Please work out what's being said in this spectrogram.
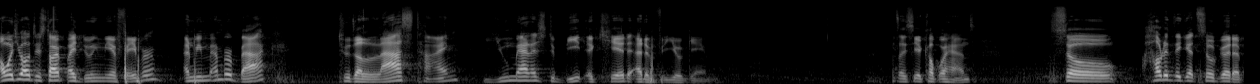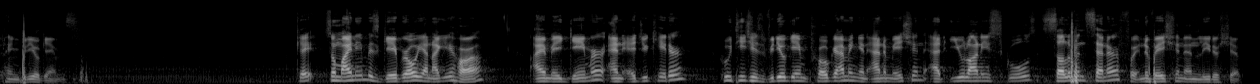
I want you all to start by doing me a favor and remember back to the last time you managed to beat a kid at a video game. I see a couple of hands. So, how did they get so good at playing video games? Okay, so my name is Gabriel Yanagihara. I am a gamer and educator who teaches video game programming and animation at Iolani School's Sullivan Center for Innovation and Leadership.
